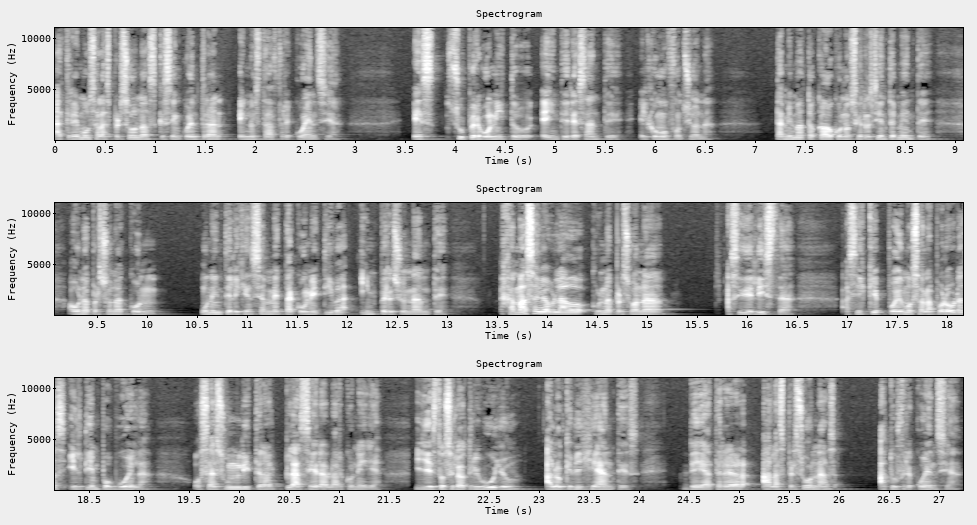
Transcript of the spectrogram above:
Atraemos a las personas que se encuentran en nuestra frecuencia. Es súper bonito e interesante el cómo funciona. También me ha tocado conocer recientemente a una persona con una inteligencia metacognitiva impresionante Jamás había hablado con una persona así de lista, así que podemos hablar por horas y el tiempo vuela. O sea, es un literal placer hablar con ella. Y esto se lo atribuyo a lo que dije antes, de atraer a las personas a tu frecuencia.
